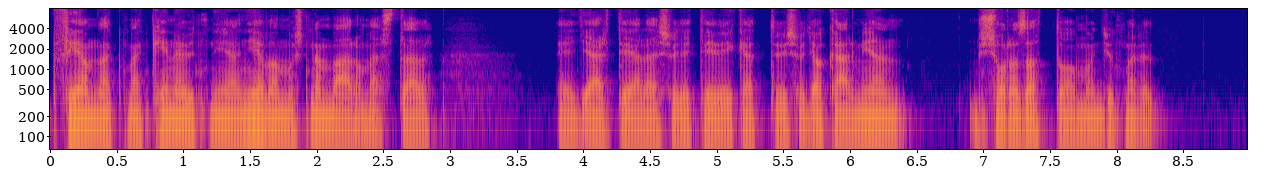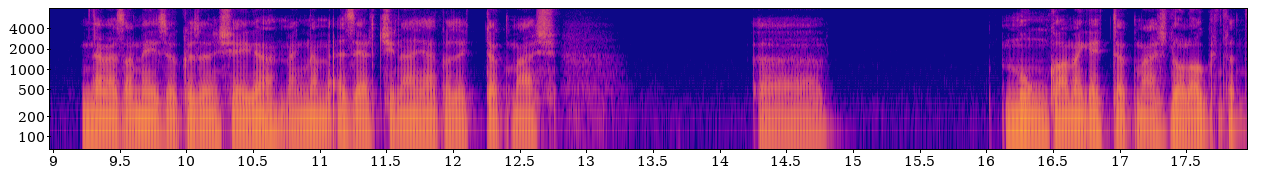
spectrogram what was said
filmnek meg kéne ütnie. Nyilván most nem várom ezt el egy RTL-es, vagy egy TV2-s, vagy akármilyen sorozattól mondjuk, mert nem ez a néző közönsége, meg nem ezért csinálják, az egy tök más ö, munka, meg egy tök más dolog, tehát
